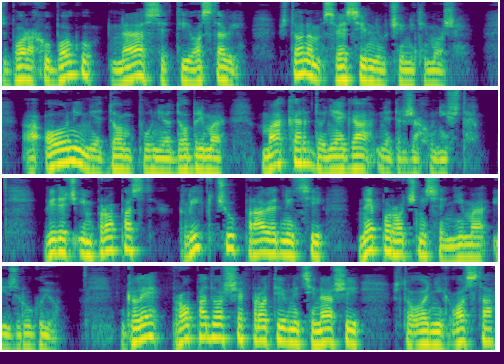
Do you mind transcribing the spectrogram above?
Zborahu Bogu, nas se ti ostavi, što nam svesilni učiniti može. A on im je dom punio dobrima, makar do njega ne držahu ništa. Videć im propast, klikću pravednici, neporočni se njima izruguju. Gle, propadoše protivnici naši, što od njih osta,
